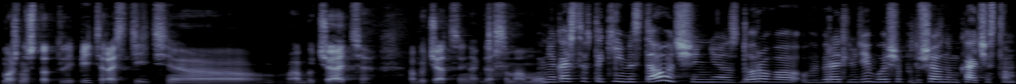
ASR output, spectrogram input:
можно что-то лепить, растить, э, обучать, обучаться иногда самому. Мне кажется, в такие места очень здорово выбирать людей больше по душевным качествам.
